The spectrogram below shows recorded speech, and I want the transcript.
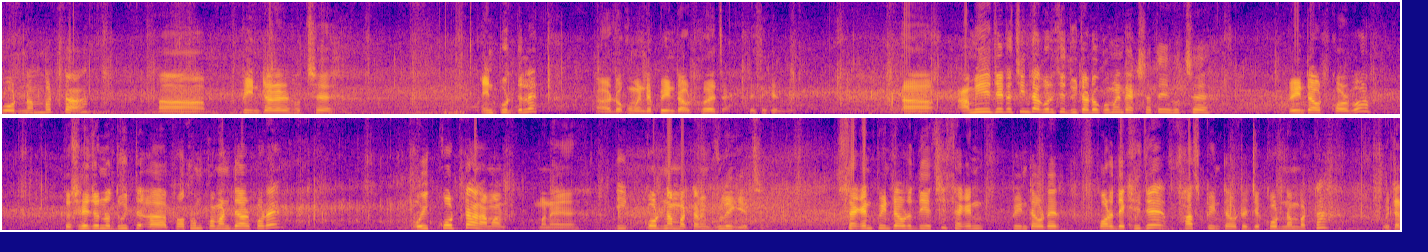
কোড নাম্বারটা প্রিন্টারের হচ্ছে ইনপুট দিলে ডকুমেন্টে প্রিন্ট আউট হয়ে যায় বেসিক্যালি আমি যেটা চিন্তা করেছি, দুইটা ডকুমেন্ট একসাথেই হচ্ছে প্রিন্ট আউট করব। তো সেই জন্য দুইটা প্রথম কমান্ড দেওয়ার পরে ওই কোডটা আর আমার মানে এই কোড নাম্বারটা আমি ভুলে গিয়েছি। সেকেন্ড প্রিন্ট আউটে দিয়েছি সেকেন্ড প্রিন্ট আউটের পরে দেখি যে ফার্স্ট প্রিন্ট আউটের যে কোড নাম্বারটা ওইটা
